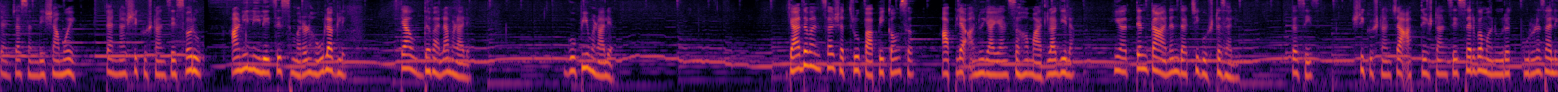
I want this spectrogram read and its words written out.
त्यांच्या संदेशामुळे त्यांना श्रीकृष्णांचे स्वरूप आणि लीलेचे स्मरण होऊ लागले. त्या उद्धवाला म्हणाल्या गोपी म्हणाल्या यादवांचा शत्रू पापी कंस आपल्या अनुयायांसह मारला गेला. ही अत्यंत आनंदाची गोष्ट झाली. तसेच श्रीकृष्णांच्या आप्तेष्टांचे सर्व मनोरथ पूर्ण झाले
